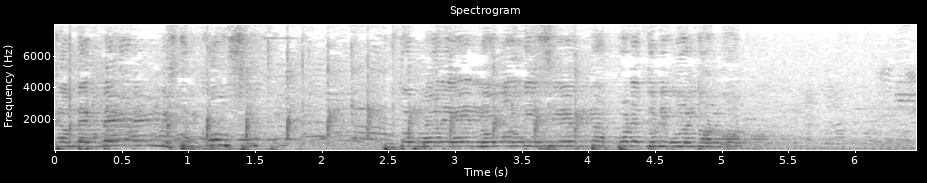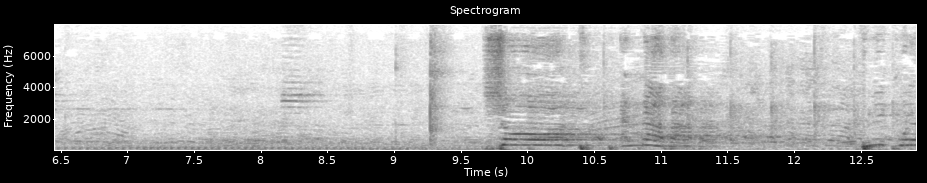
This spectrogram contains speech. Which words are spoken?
comeback back mister Koushik প্রথম বলে নো দিয়েছিলেন তারপরে দুটি বল ডট করে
